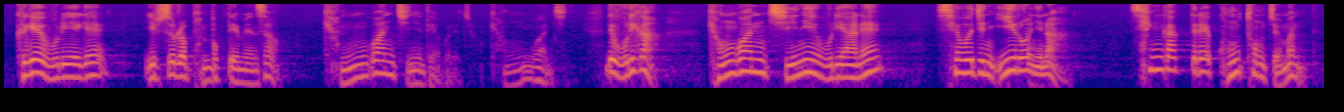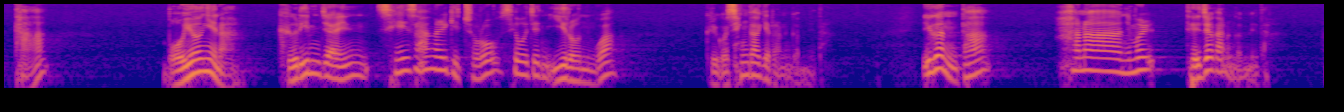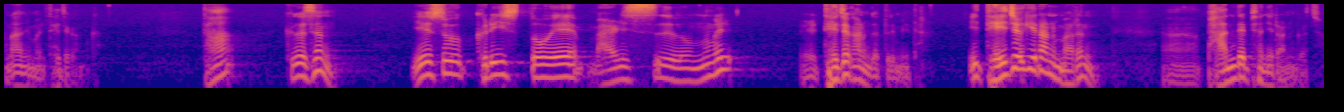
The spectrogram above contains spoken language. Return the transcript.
그게 우리에게 입술로 반복되면서 견고한 진이 되어버렸죠. 견고한 진. 근데 우리가 견고한 진이 우리 안에 세워진 이론이나 생각들의 공통점은 다 모형이나 그림자인 세상을 기초로 세워진 이론과 그리고 생각이라는 겁니다. 이건 다 하나님을 대적하는 겁니다. 하나님을 대적하는 것. 다 그것은 예수 그리스도의 말씀을 대적하는 것들입니다. 이 대적이라는 말은 아, 반대편이라는 거죠.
